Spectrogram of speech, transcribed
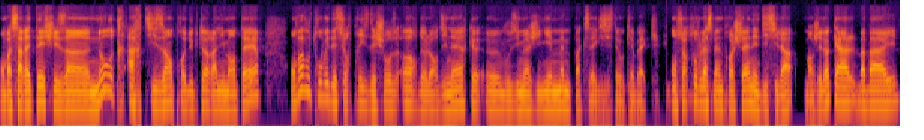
On va s'arrêter chez un autre artisan producteur alimentaire. On va vous trouver des surprises, des choses hors de l'ordinaire que euh, vous imaginiez même pas que ça existait au Québec. On se retrouve la semaine prochaine et d'ici là, mangez local. Bye bye.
